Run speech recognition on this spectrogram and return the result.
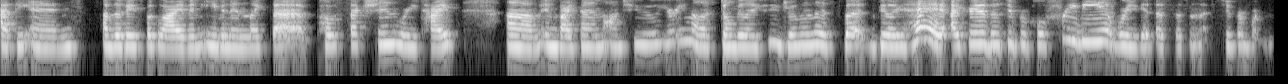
at the end of the Facebook Live and even in like the post section where you type, um, invite them onto your email list. Don't be like, hey, join my list, but be like, hey, I created this super cool freebie where you get this, this, and this. Super important.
